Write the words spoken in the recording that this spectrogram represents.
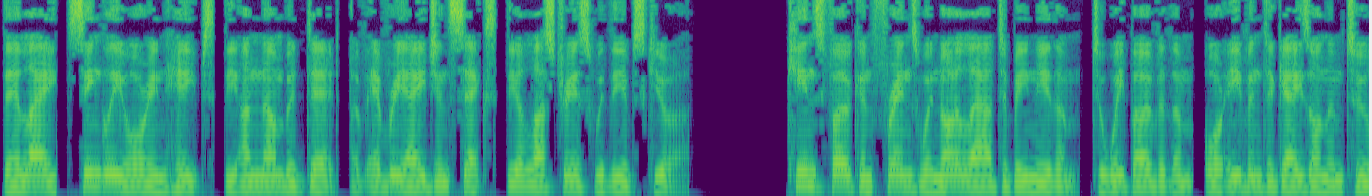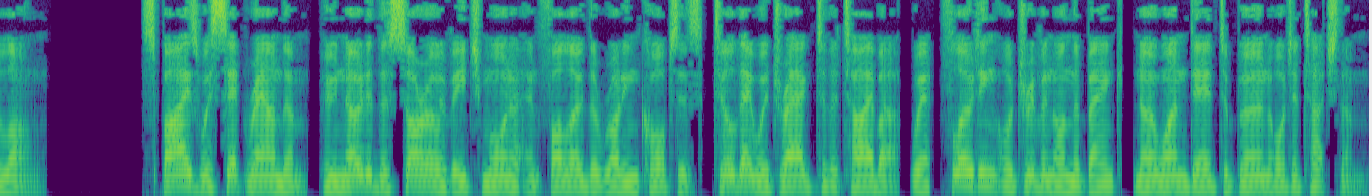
There lay, singly or in heaps, the unnumbered dead, of every age and sex, the illustrious with the obscure. Kinsfolk and friends were not allowed to be near them, to weep over them, or even to gaze on them too long. Spies were set round them, who noted the sorrow of each mourner and followed the rotting corpses, till they were dragged to the Tiber, where, floating or driven on the bank, no one dared to burn or to touch them.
